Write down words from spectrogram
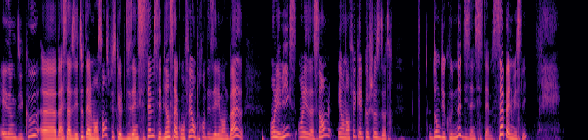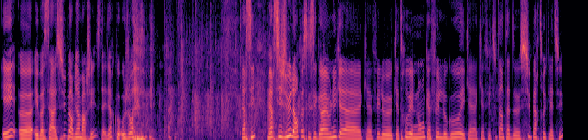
Et donc du coup, bah, ça faisait totalement sens puisque le design system, c'est bien ça qu'on fait. On prend des éléments de base, on les mixe, on les assemble et on en fait quelque chose d'autre. Donc du coup, notre design system s'appelle Musli. Et, euh, bah, ça a super bien marché, c'est-à-dire qu'aujourd'hui... Merci. Merci Jules, hein, parce que c'est quand même lui qui a, fait le, trouvé le nom, qui a fait le logo et qui a, fait tout un tas de super trucs là-dessus.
